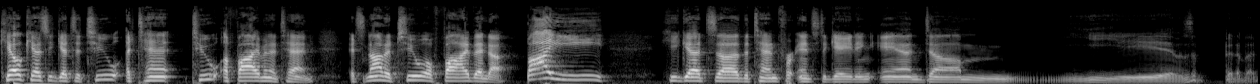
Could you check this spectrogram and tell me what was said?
Kale Kessy gets a 2, a 10, 2, a 5, and a 10. It's not a 2, a 5, and a bye. He gets uh, the 10 for instigating, and um, yeah, it was a bit of a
